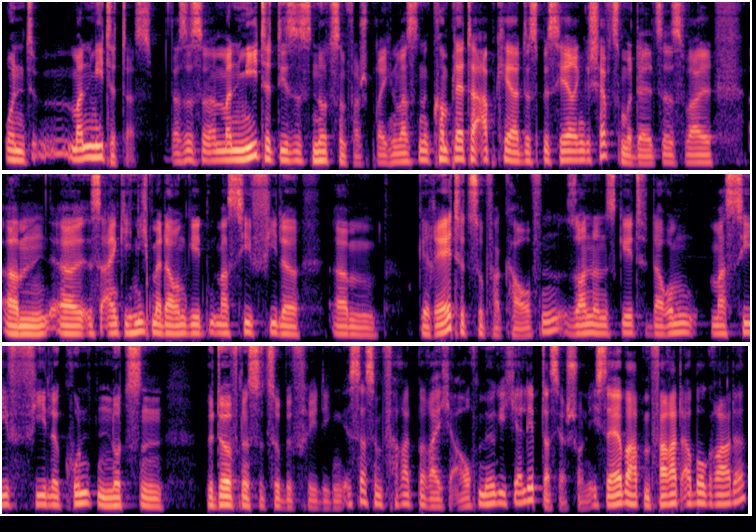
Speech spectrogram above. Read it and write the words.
Und man mietet das. Das ist, man mietet dieses Nutzenversprechen, was eine komplette Abkehr des bisherigen Geschäftsmodells ist, weil ähm, äh, es eigentlich nicht mehr darum geht, massiv viele ähm, Geräte zu verkaufen, sondern es geht darum, massiv viele Kundennutzen Bedürfnisse zu befriedigen. Ist das im Fahrradbereich auch möglich? Ich erlebe das ja schon. Ich selber habe ein Fahrradabo gerade,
